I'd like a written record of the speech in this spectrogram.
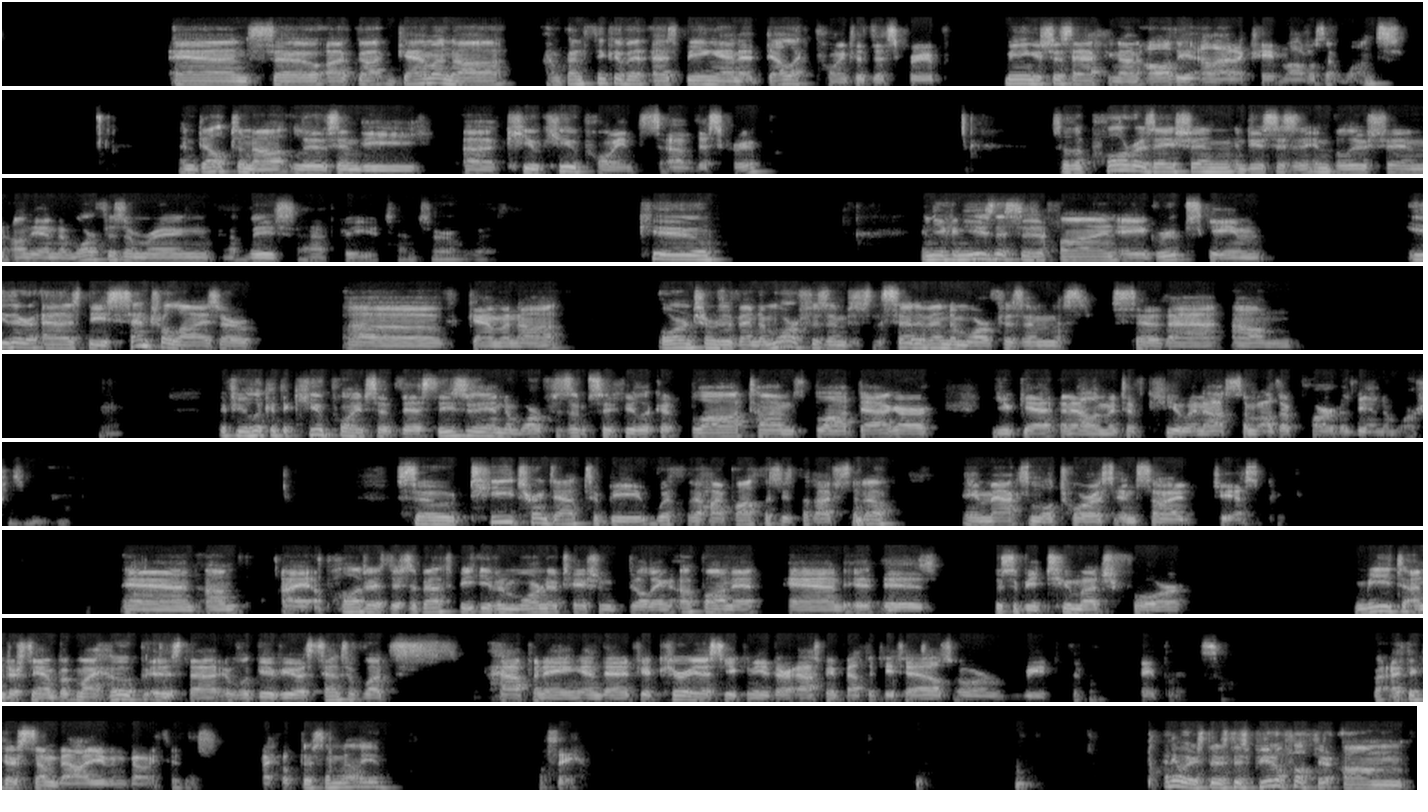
And so I've got gamma naught. I'm going to think of it as being an adelic point of this group, meaning it's just acting on all the L-adic Tate modules at once. And delta naught lives in the uh, QQ points of this group. So the polarization induces an involution on the endomorphism ring, at least after you tensor with Q. And you can use this to define a group scheme either as the centralizer of gamma naught or in terms of endomorphisms, it's the set of endomorphisms so that um, if you look at the Q points of this, these are the endomorphisms. So if you look at blah times blah dagger, you get an element of Q and not some other part of the endomorphism. So T turns out to be, with the hypotheses that I've set up, a maximal torus inside GSP. And um, I apologize, there's about to be even more notation building up on it, and it is, this would be too much for me to understand, but my hope is that it will give you a sense of what's happening. And then if you're curious, you can either ask me about the details or read paper itself. But I think there's some value in going through this. I hope there's some value. We'll see. Anyways, there's this beautiful um,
